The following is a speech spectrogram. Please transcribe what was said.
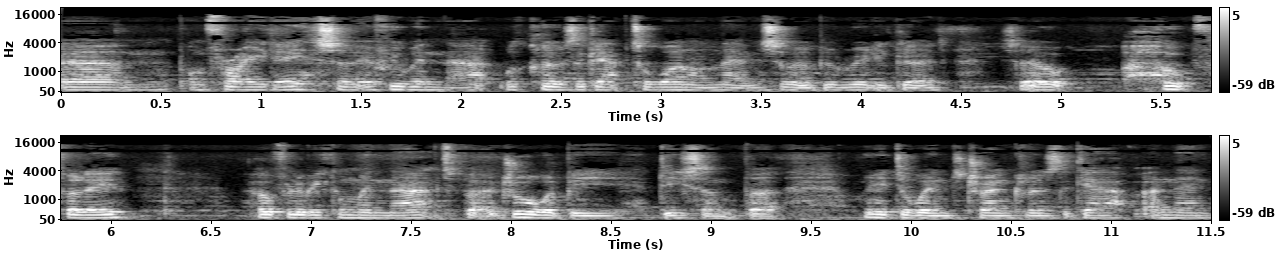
um, on Friday, so if we win that, we'll close the gap to one on them, so it'll be really good. So hopefully, hopefully we can win that, but a draw would be decent, but we need to win to try and close the gap. And then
